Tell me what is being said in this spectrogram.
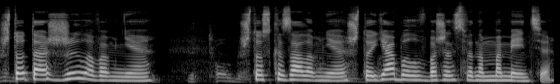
Что-то ожило во мне что сказала мне, что я был в божественном моменте.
